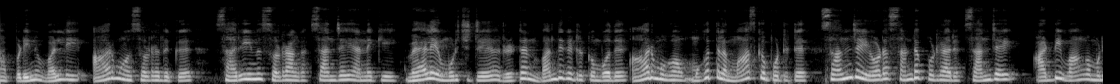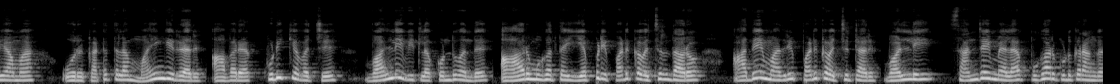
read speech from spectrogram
அப்படின்னு வள்ளி ஆறுமுகம் சொல்றதுக்கு சரின்னு சொல்றாங்க. சஞ்சய் அன்னைக்கு வேலையை முடிச்சிட்டு ரிட்டர்ன் வந்துகிட்டு இருக்கும்போது ஆறுமுகம் முகத்துல மாஸ்க போட்டுட்டு சஞ்சயோட சண்டை போடுறாரு. சஞ்சய் அடி வாங்க முடியாம ஒரு கட்டத்துல மயங்கிடுறாரு. அவரை குடிக்க வச்சு வள்ளி வீட்ல கொண்டு வந்து ஆறுமுகத்தை எப்படி படுக்க வச்சிருந்தாரோ அதே மாதிரி படுக்க வச்சுட்டாரு. வள்ளி சஞ்சய் மேல புகார் கொடுக்கறாங்க.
